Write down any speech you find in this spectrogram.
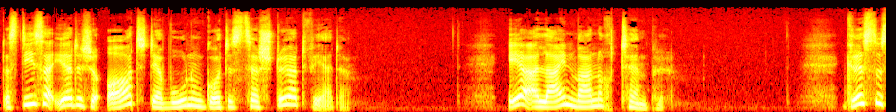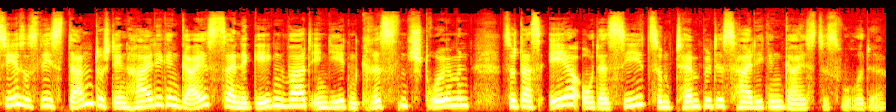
dass dieser irdische Ort der Wohnung Gottes zerstört werde. Er allein war noch Tempel. Christus Jesus ließ dann durch den Heiligen Geist seine Gegenwart in jeden Christen strömen, so dass er oder sie zum Tempel des Heiligen Geistes wurde.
